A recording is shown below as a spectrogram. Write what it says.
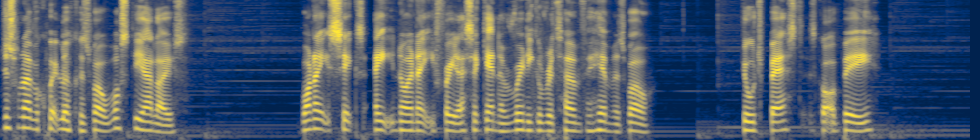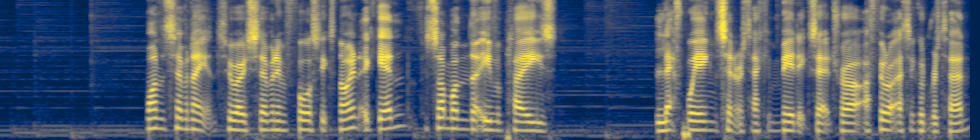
Just want to have a quick look as well. What's Diallo's? 186, 89, 83. That's again a really good return for him as well. George Best has got to be 178 and 207 in 469. Again, for someone that either plays left wing, centre attacking mid, etc., I feel like that's a good return.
